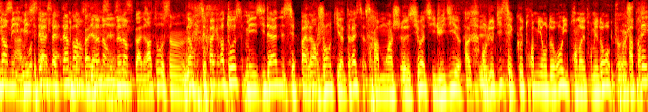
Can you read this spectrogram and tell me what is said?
non, mais, Zidane, salaire. non, non, non, non, non, non, C'est pas gratos, hein. non, c'est pas gratos, mais Zidane, c'est pas l'argent qui intéresse, ça sera moins. Si, ouais, s'il lui dit, Ah, on lui dit c'est que 3 millions d'euros, il prendrait 3 millions d'euros. Après,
